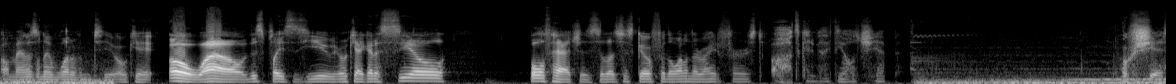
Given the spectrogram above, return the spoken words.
Oh man, there's only one of them too. Okay. Oh wow, this place is huge. Okay, I gotta seal both hatches, so let's just go for the one on the right first. Oh, it's gonna be like the old ship. Oh shit.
